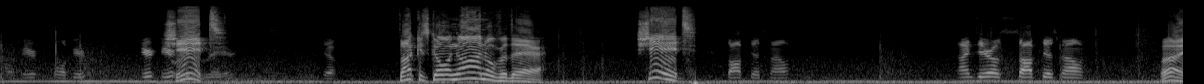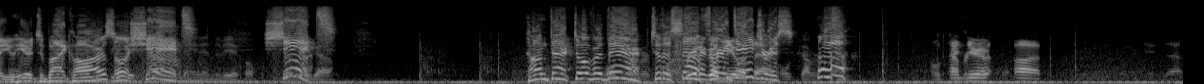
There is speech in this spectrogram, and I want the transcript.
Up here, up here. Here, here. Shit. Yep. Fuck is going on over there? Shit. Soft dismount. 9-0, soft dismount. Well, are you here to buy cars? Oh shit. In the vehicle. There we go. Shit! Contact over there cover to the for south. go Very deal with that. dangerous. Hold cover. Ah! Hold 9-0, uh... engage that.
